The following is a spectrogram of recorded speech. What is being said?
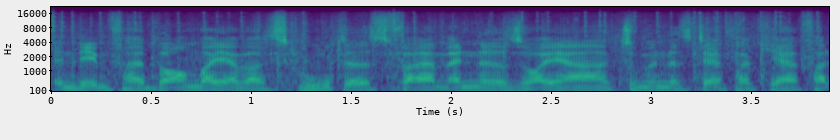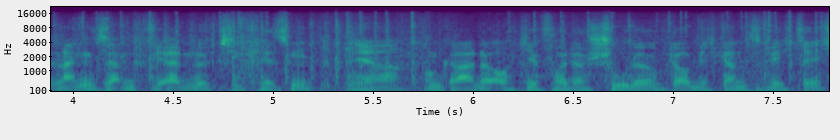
in dem Fall bauen wir ja was Gutes, weil am Ende soll ja zumindest der Verkehr verlangsamt werden durch die Kissen. Ja. Und gerade auch hier vor der Schule, glaube ich, ganz wichtig.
